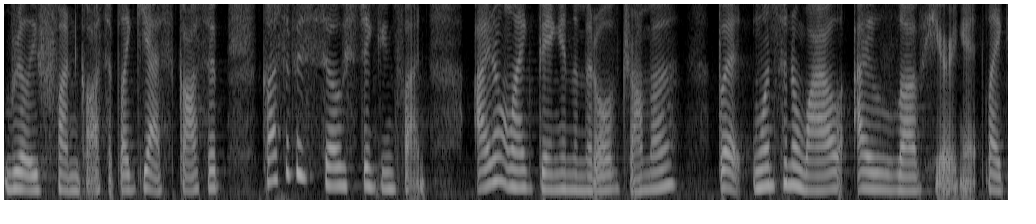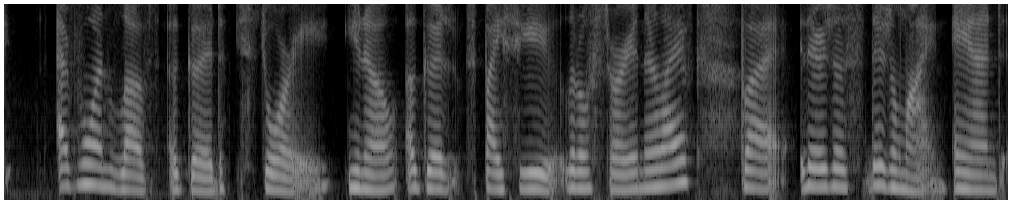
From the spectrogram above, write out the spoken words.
really fun gossip. Like, yes, gossip, gossip is so stinking fun. I don't like being in the middle of drama, but once in a while, I love hearing it. Like, everyone loves a good story, you know, a good spicy little story in their life. But there's a, there's a line. And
